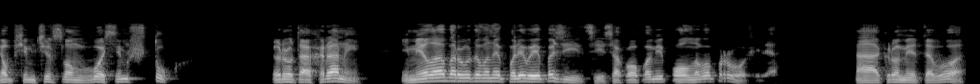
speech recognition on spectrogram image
общим числом восемь штук. Рота охраны имела оборудованные полевые позиции с окопами полного профиля. А кроме того,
